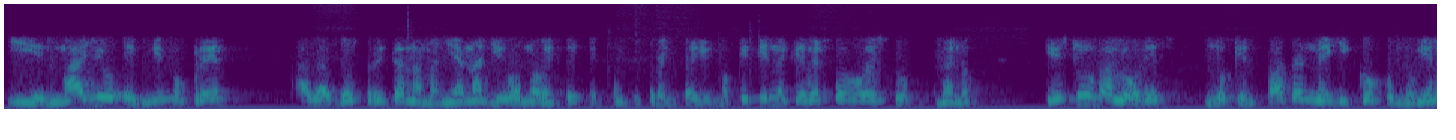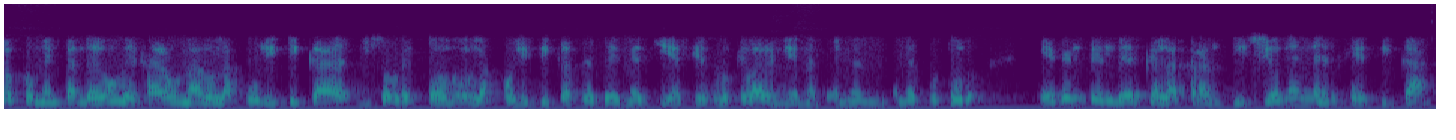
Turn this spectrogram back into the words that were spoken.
Y en mayo, el mismo Brent, a las 2.30 de la mañana llegó a 93.31. ¿Qué tiene que ver todo esto? Bueno, estos valores, lo que pasa en México, como bien lo comentan, debemos dejar a un lado la política y sobre todo las políticas de, energía, que es lo que va a venir en el, en el futuro. Es entender que la transición energética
